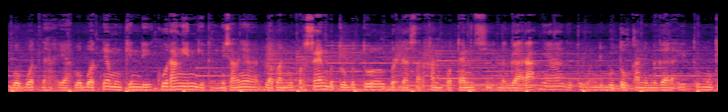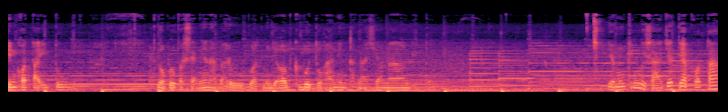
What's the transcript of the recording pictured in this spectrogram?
bobot. Nah ya bobotnya mungkin dikurangin gitu. Misalnya 80% betul-betul berdasarkan potensi negaranya gitu yang dibutuhkan di negara itu mungkin kota itu. 20 persennya nah baru buat menjawab kebutuhan internasional gitu. Ya mungkin bisa aja tiap kota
